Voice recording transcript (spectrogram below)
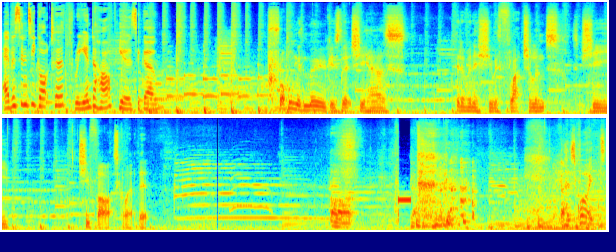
ever since he got her three and a half years ago. problem with Moog is that she has a bit of an issue with flatulence. She she farts quite a bit. Oh. That's quite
